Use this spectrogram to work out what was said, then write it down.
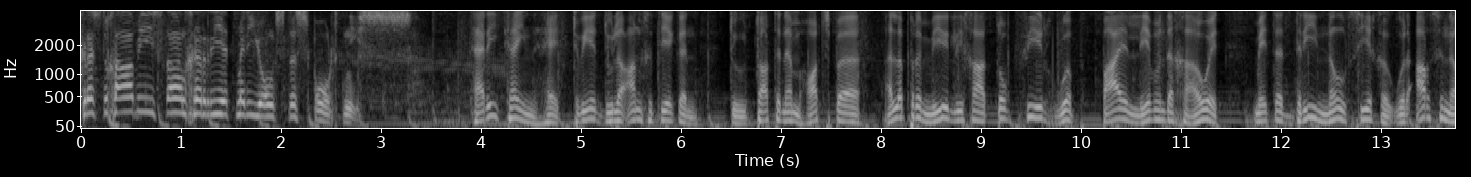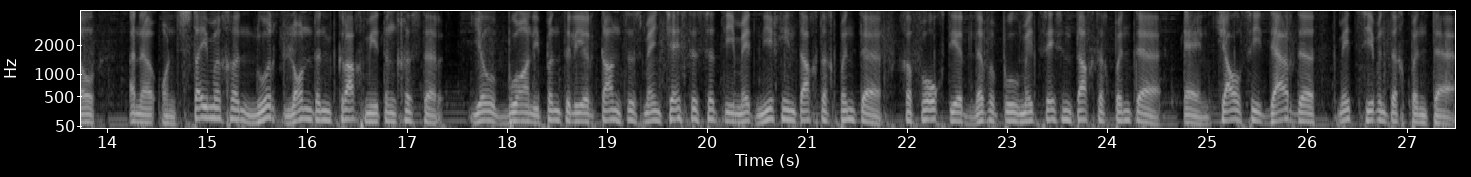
Christo Gawie staan gereed met die jongste sportnuus. Harry Kane het twee doele aangeteken toe Tottenham Hotspur hulle Premier Liga top 4 hoop baie lewendig gehou het met 'n 3-0 sege oor Arsenal in 'n onstuimige Noord-Londen kragmeting gister. Heel bo aan die punteleer tans is Manchester City met 89 punte, gevolg deur Liverpool met 86 punte en Chelsea derde met 70 punte.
